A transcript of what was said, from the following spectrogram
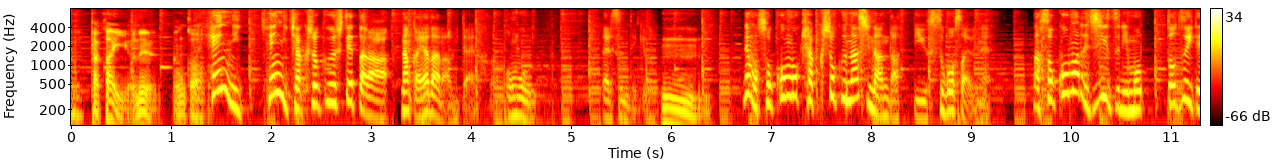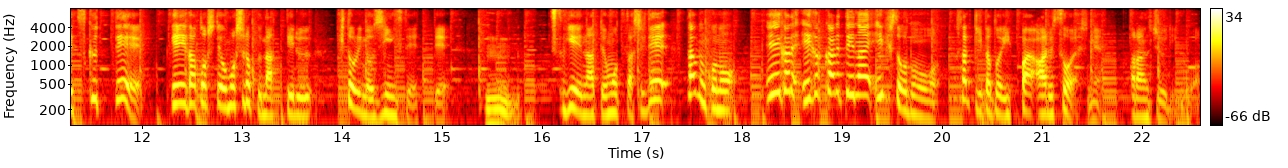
高いんよねなんか。変に変に脚色してたらなんか嫌だなみたいな思うたりするんだけど。うん。でもそこも脚色なしなんだっていう凄さよね。そこまで事実に基づいて作って映画として面白くなってる一人の人生ってうん。すげえなって思ったしで多分この映画で描かれてないエピソードもさっき言った通りいっぱいありそうやしね。アラン・チューリングは。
